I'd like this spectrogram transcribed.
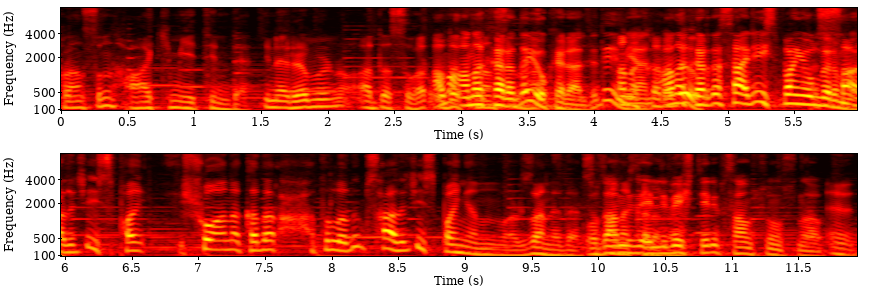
Fransa'nın hakimiyetinde. Yine Reunion Adası var. Ama da anakarada yok herhalde değil mi? yani Anakarada yok. anakarada sadece İspanyolların var. Sadece İspanya şu ana kadar hatırladım sadece İspanya'nın var zannedersem. O zaman biz anakarada. 55 diyelim Samsun olsun abi. Evet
